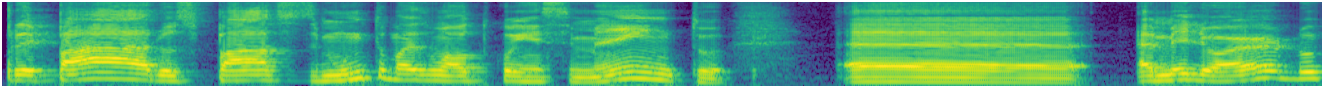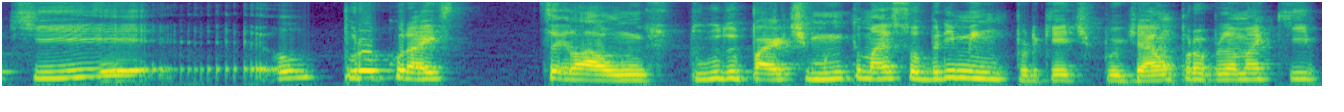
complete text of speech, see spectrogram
preparos, passos e muito mais um autoconhecimento, é, é melhor do que eu procurar, sei lá, um estudo partir muito mais sobre mim, porque, tipo, já é um problema que,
